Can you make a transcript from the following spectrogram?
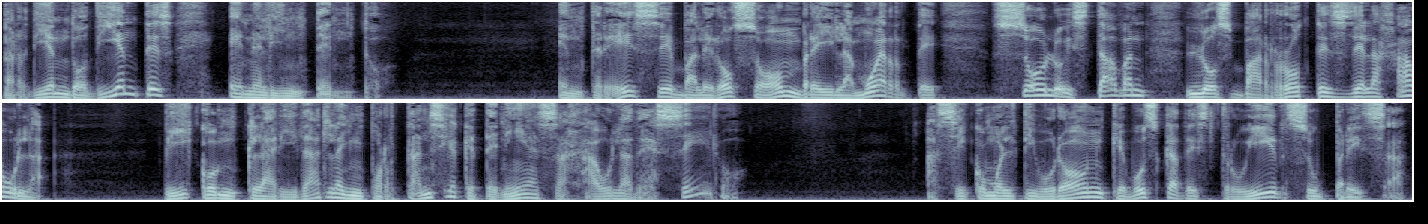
perdiendo dientes en el intento. Entre ese valeroso hombre y la muerte solo estaban los barrotes de la jaula Vi con claridad la importancia que tenía esa jaula de acero. Así como el tiburón que busca destruir su presa,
